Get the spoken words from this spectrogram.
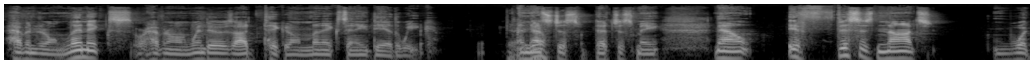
having it on Linux or having it on Windows, I'd take it on Linux any day of the week. There and that's go. just that's just me. Now, if this is not what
